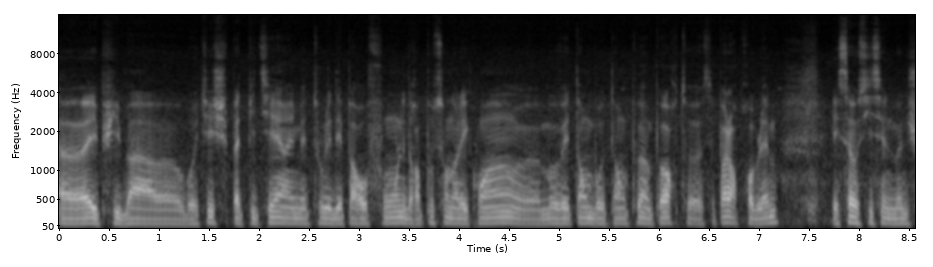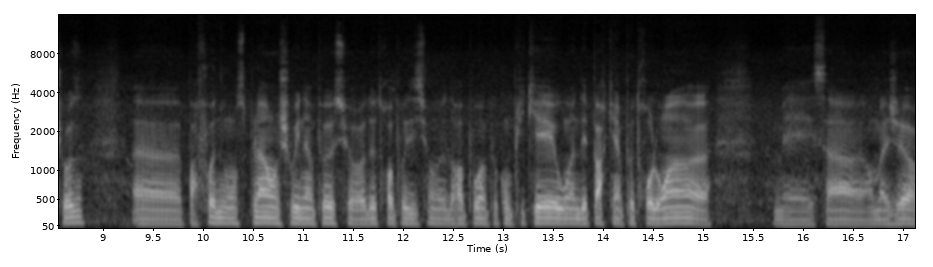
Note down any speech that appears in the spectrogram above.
Euh, et puis bah, euh, au British, pas de pitié, hein, ils mettent tous les départs au fond, les drapeaux sont dans les coins, mauvais temps, beau temps, peu importe, euh, c'est pas leur problème. Et ça aussi, c'est une bonne chose. Parfois, nous, on se plaint, on chouine un peu sur deux, trois positions de drapeau un peu compliquées ou un départ qui est un peu trop loin. mais ça, en majeur,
